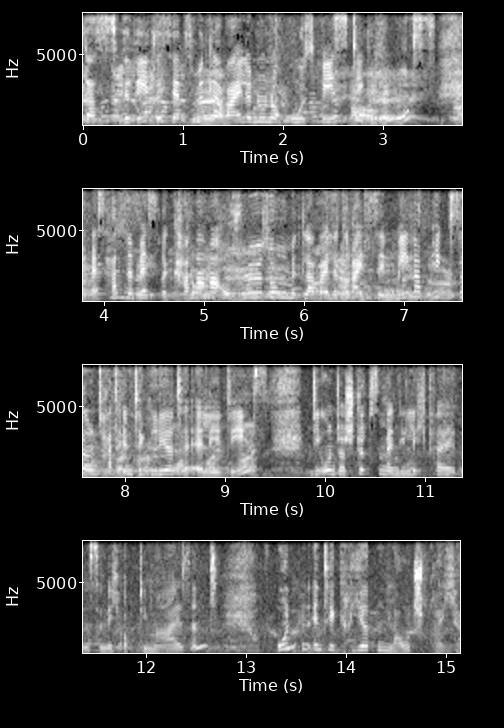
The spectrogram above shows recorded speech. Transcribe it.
Das Gerät ist jetzt mittlerweile nur noch USB-Stick groß. Es hat eine bessere Kameraauflösung, mittlerweile 13 Megapixel und hat integrierte LEDs, die unterstützen, wenn die Lichtverhältnisse nicht optimal sind. Und einen integrierten Lautsprecher.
